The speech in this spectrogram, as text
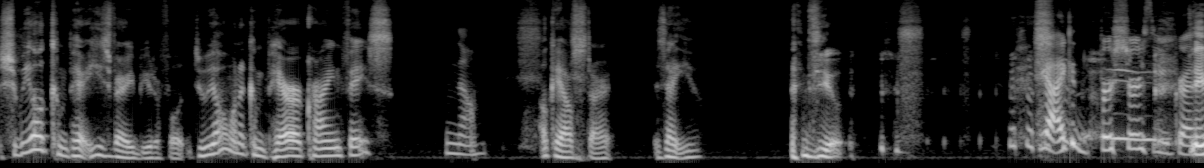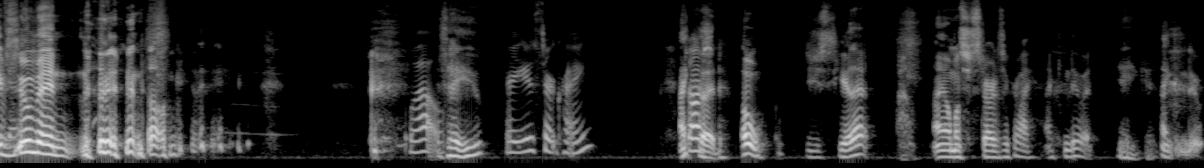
should we all compare? He's very beautiful. Do we all want to compare our crying face? No. Okay, I'll start. Is that you? That's you. Yeah, I can for sure see you crying. Dave, again. zoom in. no. Wow. Is that you? Are you gonna start crying? I Josh- could. Oh, did you hear that? I almost just started to cry. I can do it. Yeah, you can. I can do it.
